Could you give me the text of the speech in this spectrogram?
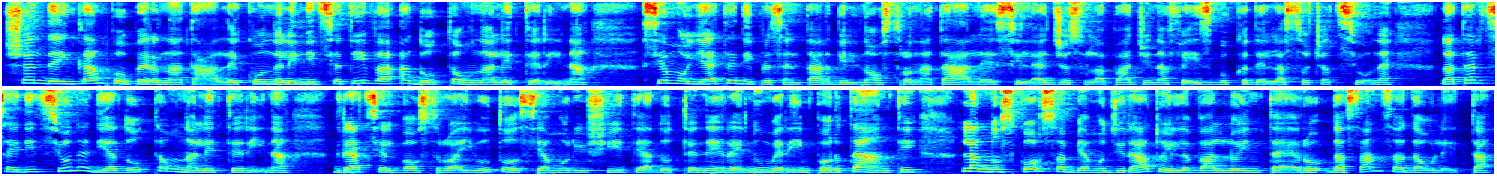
scende in campo per Natale con l'iniziativa Adotta una letterina. Siamo liete di presentarvi il nostro Natale, si legge sulla pagina Facebook dell'associazione, la terza edizione di Adotta una letterina. Grazie al vostro aiuto siamo riusciti ad ottenere numeri importanti. L'anno scorso abbiamo girato il Vallo intero, da Sanza ad Auletta,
